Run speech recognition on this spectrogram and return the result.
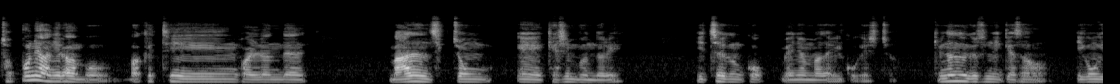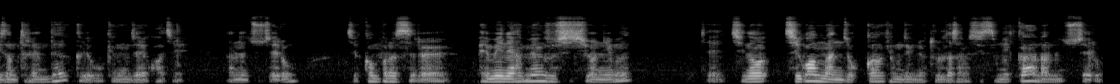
저뿐이 아니라 뭐 마케팅 관련된 많은 직종에 계신 분들이 이 책은 꼭 매년마다 읽고 계시죠. 김남준 교수님께서 2023 트렌드 그리고 경제 과제라는 주제로 이제 컨퍼런스를 배민의 한명수 CCO님은 이제 진호, 직원 만족과 경쟁력 둘 다 잡을 수 있습니까? 라는 주제로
